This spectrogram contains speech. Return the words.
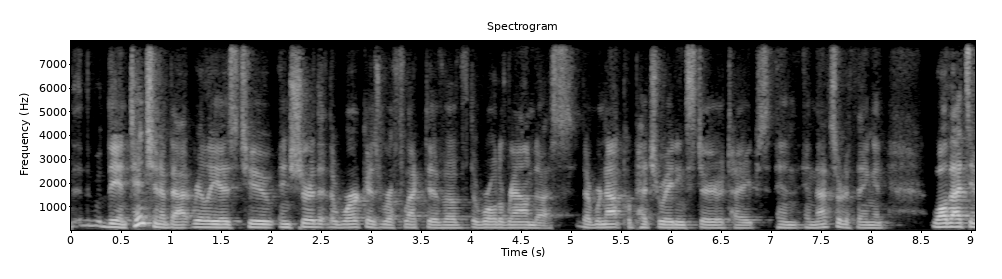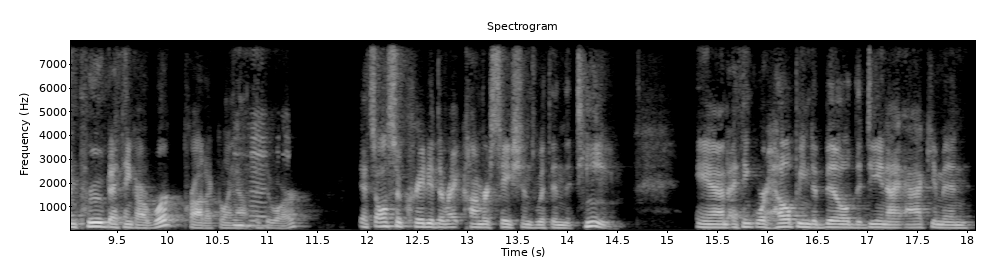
th- the intention of that really is to ensure that the work is reflective of the world around us, that we're not perpetuating stereotypes and, and that sort of thing. And while that's improved, I think our work product going mm-hmm. out the mm-hmm. door, it's also created the right conversations within the team. And I think we're helping to build the D&I acumen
